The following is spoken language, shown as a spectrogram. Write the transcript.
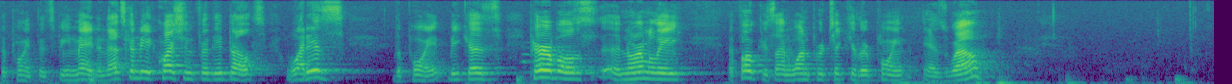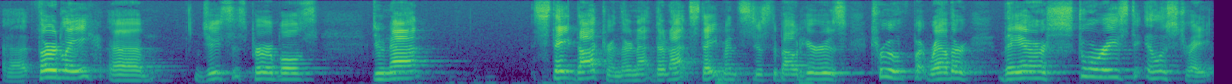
the point that's being made. And that's going to be a question for the adults. What is the point? Because parables uh, normally focus on one particular point as well. Uh, thirdly, uh, Jesus' parables do not state doctrine. They're not, they're not statements just about here is truth, but rather they are stories to illustrate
